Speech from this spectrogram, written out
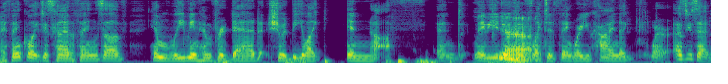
I think like just kind of the things of him leaving him for dead should be like enough. And maybe you do a conflicted thing where you kind of, where, as you said,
